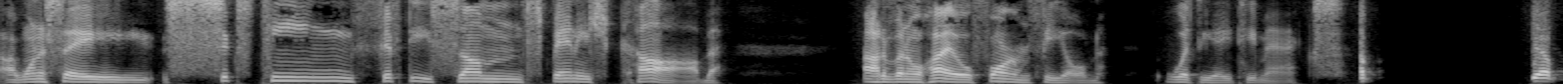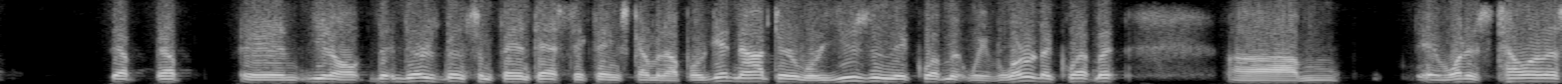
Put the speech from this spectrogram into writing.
I want to say 1650 some Spanish cob out of an Ohio farm field with the AT Max. Yep. Yep. Yep. And, you know, th- there's been some fantastic things coming up. We're getting out there. We're using the equipment. We've learned equipment. Um, and what it's telling us.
